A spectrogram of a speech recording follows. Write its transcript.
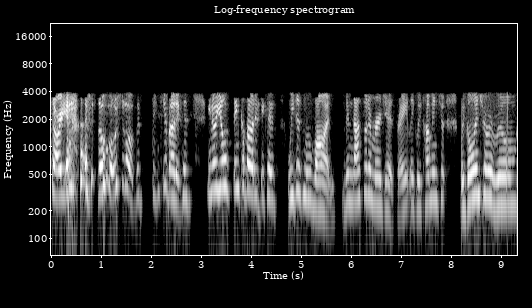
sorry, I'm so emotional but thinking about it because you know you don't think about it because we just move on. Then that's what emerges, right? Like we come into, we go into a room,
